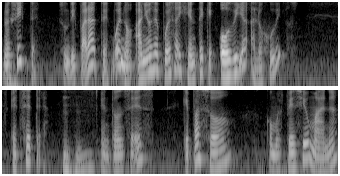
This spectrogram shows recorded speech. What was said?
No existe. Es un disparate. Bueno, años después hay gente que odia a los judíos, etcétera. Entonces, ¿Qué pasó como especie humana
